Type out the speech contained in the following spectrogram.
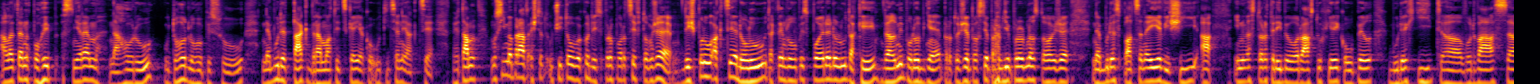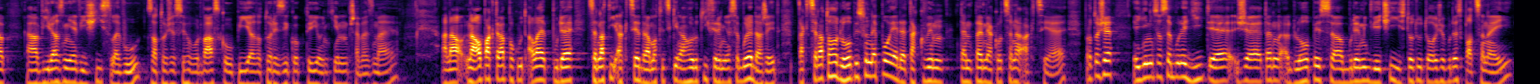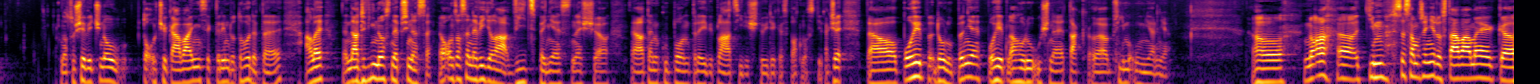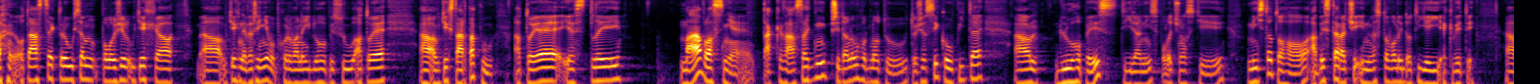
ale ten pohyb směrem nahoru u toho dluhopisu nebude tak dramatický jako u té ceny akcie. Takže tam musíme brát ještě určitou jako disproporci v tom, že když půjdou akcie dolů, tak ten dluhopis pojede dolů taky velmi podobně, protože prostě pravděpodobnost toho, že nebude splacený je vyšší a investor, který by od vás tu chvíli koupil, bude chtít od vás výrazně vyšší slevu za to, že si ho od vás koupí a za to riziko, který on tím převezme. A na, naopak teda pokud ale půjde cena té akcie dramaticky nahoru té firmě se bude dařit, tak cena toho dluhopisu nepojede takovým tempem jako cena akcie, protože jediné, co se bude dít, je, že ten dluhopis bude mít větší jistotu toho, že bude splacený, no což je většinou to očekávání, se kterým do toho jdete, ale nadvýnos nepřinese. Jo, on zase nevydělá víc peněz než eh, ten kupon, který vyplácí, když dojde ke splatnosti. Takže ta eh, pohyb dolů plně, pohyb nahoru už ne tak eh, přímo úměrně. No a tím se samozřejmě dostáváme k otázce, kterou už jsem položil u těch, u těch neveřejně obchodovaných dluhopisů a to je u těch startupů. A to je, jestli má vlastně tak zásadní přidanou hodnotu, to, že si koupíte um, dluhopis té dané společnosti, místo toho, abyste radši investovali do té její equity.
